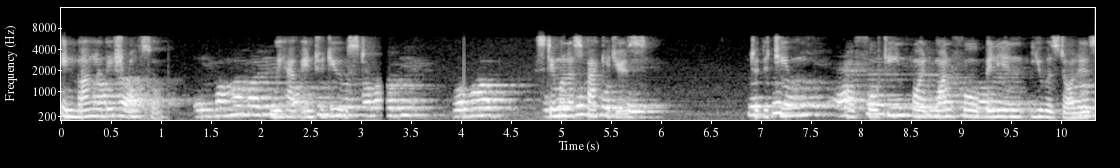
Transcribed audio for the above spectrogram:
In Bangladesh also, we have introduced stimulus packages to the tune of 14.14 billion US dollars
